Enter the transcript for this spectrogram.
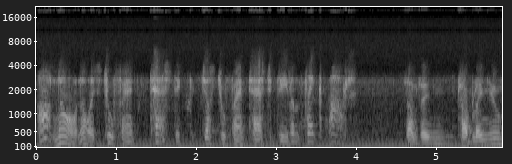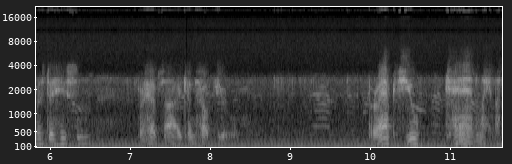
Oh, no, no, it's too fantastic. Just too fantastic to even think about. Something troubling you, Mr. Hasten? Perhaps I can help you. Perhaps you can, Lehman.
